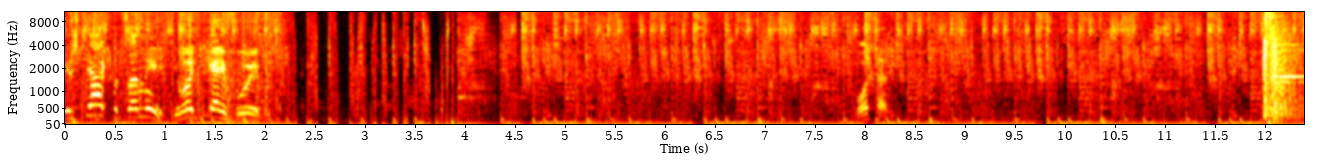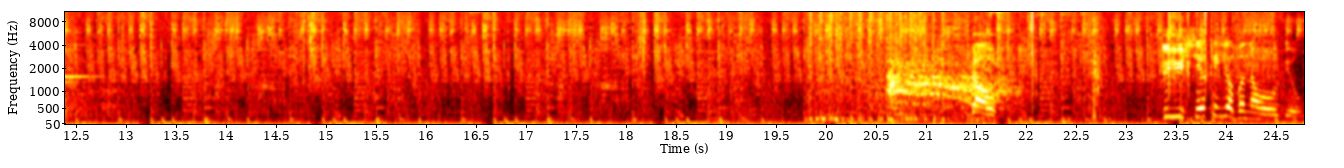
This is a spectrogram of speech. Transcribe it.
Ништяк, пацаны, сегодня кайфуем. Вот так. Дал. Ты Юсека ебаного убил.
